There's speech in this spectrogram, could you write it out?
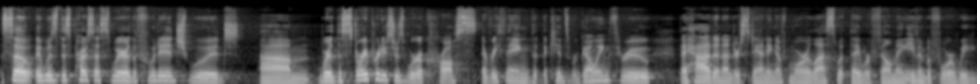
so it was this process where the footage would, um, where the story producers were across everything that the kids were going through. They had an understanding of more or less what they were filming even before we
